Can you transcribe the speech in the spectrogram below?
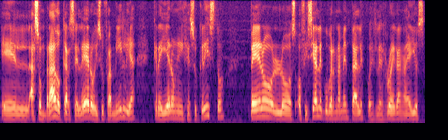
El asombrado carcelero y su familia creyeron en Jesucristo, pero los oficiales gubernamentales pues les ruegan a ellos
